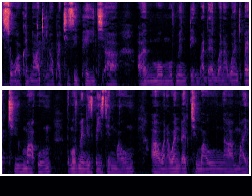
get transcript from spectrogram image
so I could not, you know, participate uh, on more movement thing. But then when I went back to Maun, the movement is based in Maun. Uh, when I went back to Maun, um, I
